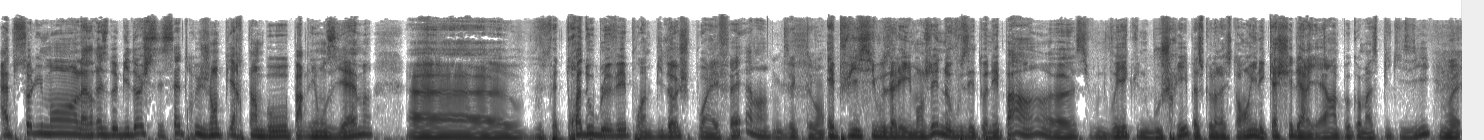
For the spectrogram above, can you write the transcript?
Absolument, l'adresse de Bidoche, c'est 7 rue Jean-Pierre Timbaud, Paris 11e. Euh, vous faites www.bidoche.fr. Exactement. Et puis, si vous allez y manger, ne vous étonnez pas hein, euh, si vous ne voyez qu'une boucherie, parce que le restaurant, il est caché derrière, un peu comme un speakeasy. Ouais.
